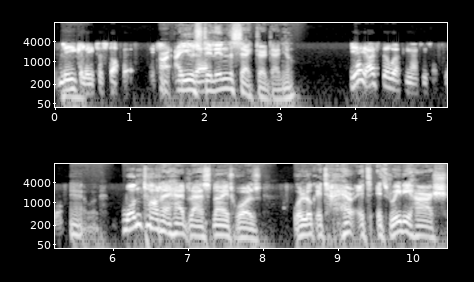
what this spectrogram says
legally to stop it. It's, Are, are you still in the sector, Daniel? Yeah, yeah, I still work in the IT sector. yeah. Yeah. well, One thought I had last night was, well, look, it's har- it's it's really harsh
